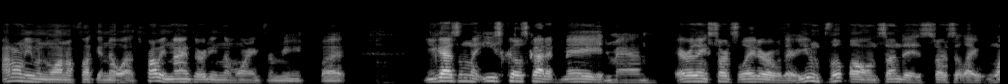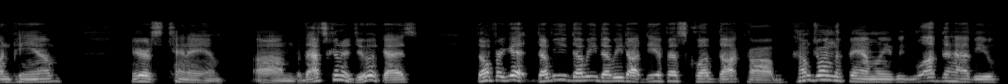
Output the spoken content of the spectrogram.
I don't even want to fucking know what. It's probably 9:30 in the morning for me, but you guys on the East Coast got it made, man. Everything starts later over there. Even football on Sundays starts at like 1 p.m. Here it's 10 a.m. Um, but that's going to do it, guys. Don't forget www.dfsclub.com. Come join the family. We'd love to have you.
